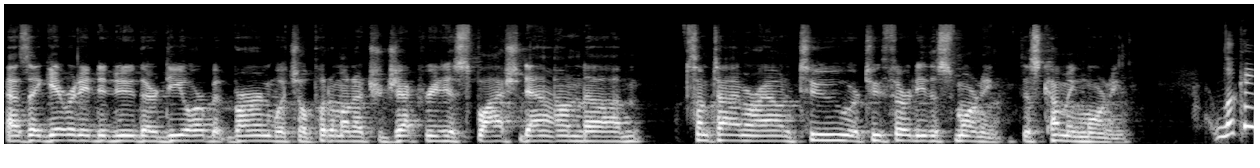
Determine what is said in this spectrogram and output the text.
as they get ready to do their deorbit burn, which will put them on a trajectory to splash down um, sometime around 2 or 2.30 this morning, this coming morning. Looking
